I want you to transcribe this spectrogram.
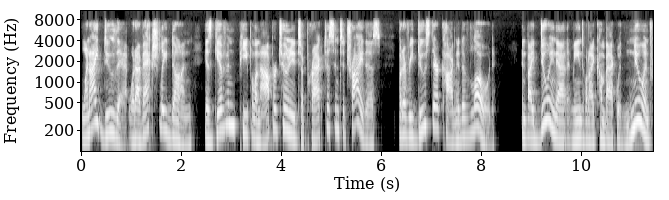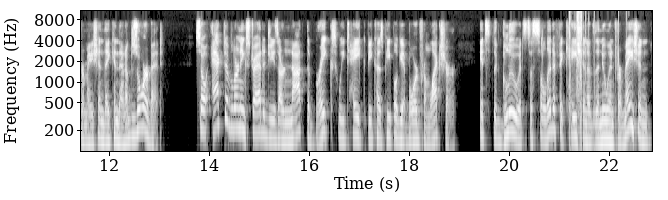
When I do that, what I've actually done is given people an opportunity to practice and to try this, but I've reduced their cognitive load. And by doing that, it means when I come back with new information, they can then absorb it. So, active learning strategies are not the breaks we take because people get bored from lecture. It's the glue, it's the solidification of the new information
